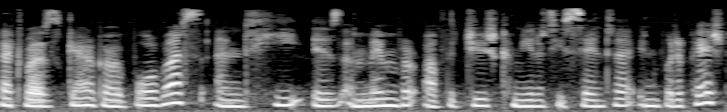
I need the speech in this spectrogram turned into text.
That was Gergo Borbas, and he is a member of the Jewish Community Center in Budapest,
